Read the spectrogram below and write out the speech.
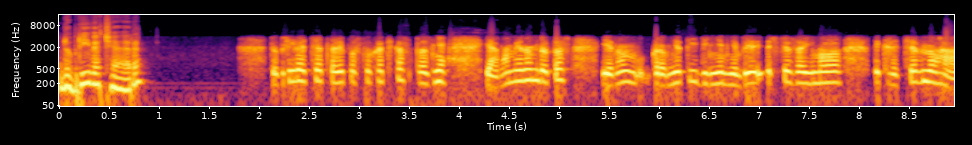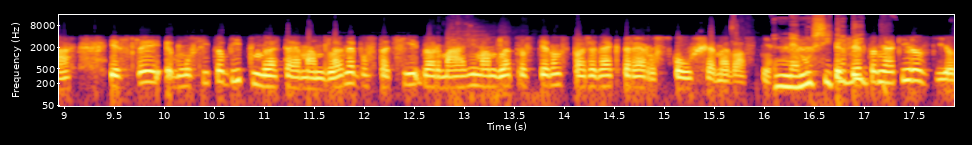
Dobrý večer. Dobrý večer, tady posluchačka z Plzně. Já mám jenom dotaz, jenom kromě té dýně, mě by ještě zajímalo ty křeče v nohách, jestli musí to být mleté mandle, nebo stačí normální mandle, prostě jenom spařené, které rozkoušeme vlastně. Nemusí to jestli být... je to nějaký rozdíl.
